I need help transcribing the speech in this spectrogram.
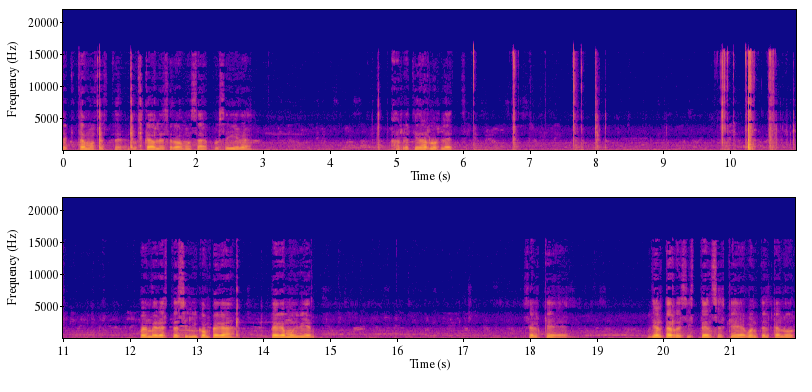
ya quitamos este, los cables ahora vamos a proseguir a, a retirar los leds pueden ver este silicón pega pega muy bien. Es el que de alta resistencia es que aguanta el calor.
